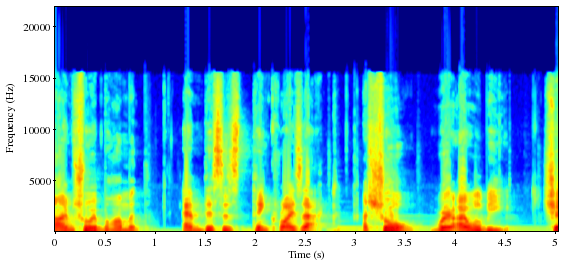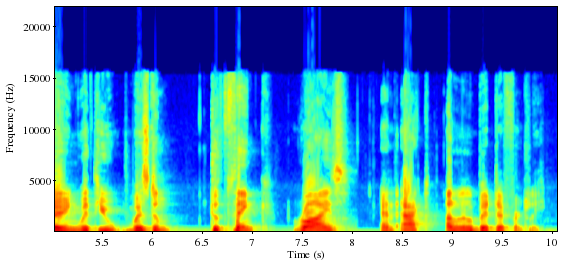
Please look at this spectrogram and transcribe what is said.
I'm Shoaib Mohammed, and this is Think Rise Act, a show where I will be sharing with you wisdom to think, rise, and act a little bit differently.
